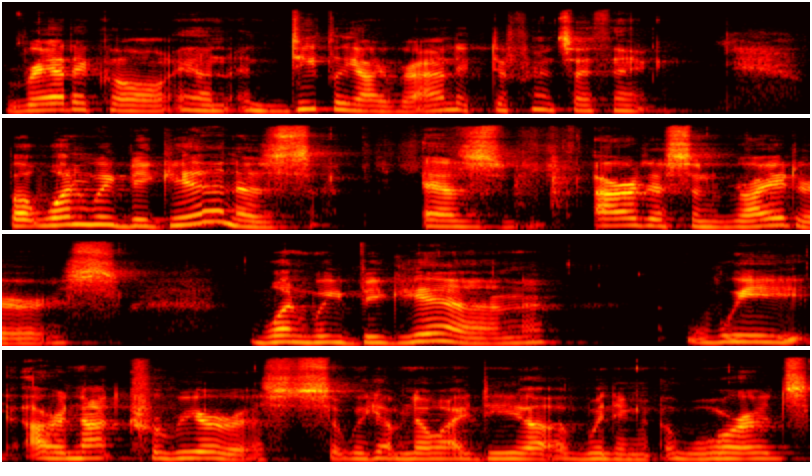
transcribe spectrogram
radical and, and deeply ironic difference, I think. But when we begin as, as artists and writers, when we begin, we are not careerists, so we have no idea of winning awards,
